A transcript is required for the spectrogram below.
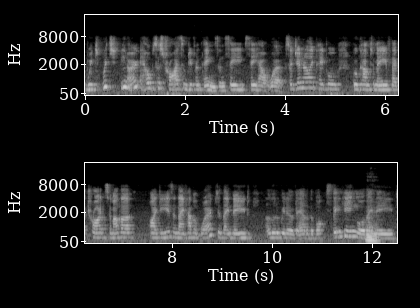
which which you know helps us try some different things and see see how it works. So generally, people will come to me if they've tried some other ideas and they haven't worked and they need a little bit of out of the box thinking or they hmm. need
